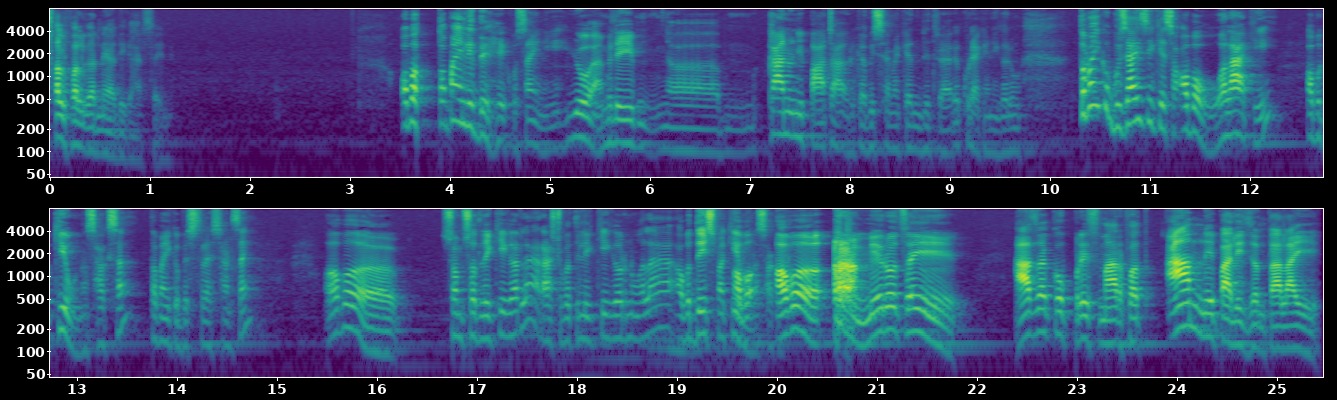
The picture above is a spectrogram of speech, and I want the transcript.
छलफल गर्ने अधिकार छैन। अब तपाईँले देखेको चाहिँ नि यो हामीले कानुनी पाटाहरूका विषयमा केन्द्रित रहेर कुराकानी गरौँ। तपाईँको बुझाइ चाहिँ के छ? अब होला कि? अब के हुनसक्छ तपाईँको विश्लेषण चाहिँ? अब संसदले के गर्ला? राष्ट्रपतिले के गर्नु होला अब देशमा के अब अब मेरो चाहिँ आजको प्रेस मार्फत आम नेपाली जनतालाई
